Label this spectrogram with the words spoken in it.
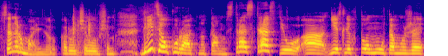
все нормально. Коротше, в общем, дивіться акуратно там. Страсть страстю, а якщо хто там уже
